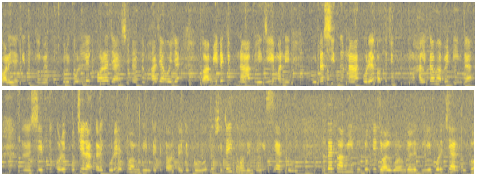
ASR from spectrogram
করা যায়, কিন্তু ডিমের পোচ করে করলে করা যায়, সেটা একটা ভাজা হয়ে যায়। তো আমি এটাকে না ভেজে মানে গোটা সিদ্ধ না করে অথচ হালকাভাবে ডিমটা সেদ্ধ করে, কুচের আকারে করে তো আমি ডিমটাকে তরকারিটা করব। তো সেটাই তোমাদের সঙ্গে শেয়ার করব। তো দেখো আমি দুটোকে জল, গরম জলে দিয়ে করেছি আর দুটো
